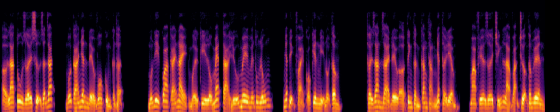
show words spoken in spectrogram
Ở la tu dưới sự dẫn dắt, mỗi cá nhân đều vô cùng cẩn thận. Muốn đi qua cái này mười km tả hữu mê viễn thung lũng, nhất định phải có kiên nghị nội tâm. Thời gian dài đều ở tinh thần căng thẳng nhất thời điểm, mà phía dưới chính là vạn trượng tâm nguyên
